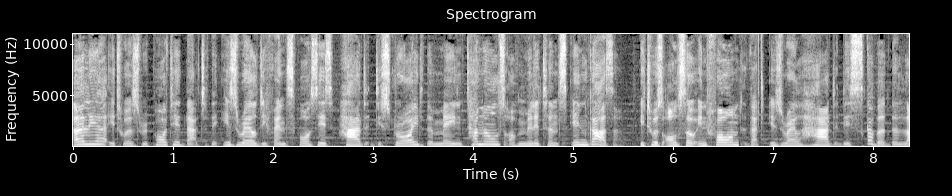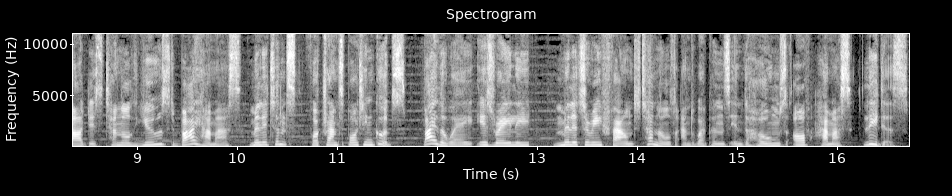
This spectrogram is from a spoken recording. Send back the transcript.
Earlier, it was reported that the Israel Defense Forces had destroyed the main tunnels of militants in Gaza. It was also informed that Israel had discovered the largest tunnel used by Hamas militants for transporting goods. By the way, Israeli military found tunnels and weapons in the homes of Hamas leaders.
